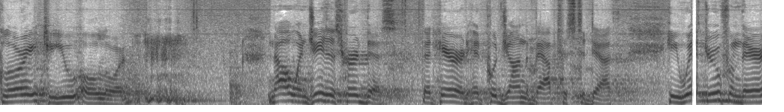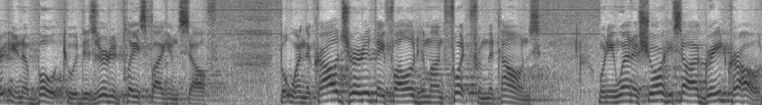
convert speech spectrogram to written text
Glory to you, O Lord. now, when Jesus heard this, that Herod had put John the Baptist to death, he withdrew from there in a boat to a deserted place by himself. But when the crowds heard it, they followed him on foot from the towns. When he went ashore, he saw a great crowd,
